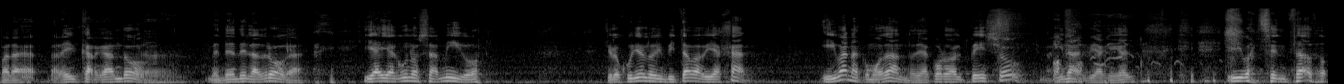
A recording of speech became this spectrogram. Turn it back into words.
para, para ir cargando, ¿me entendés? La droga y hay algunos amigos que los Julián los invitaba a viajar. Iban acomodando de acuerdo al peso, imaginas el viaje. iban sentados,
